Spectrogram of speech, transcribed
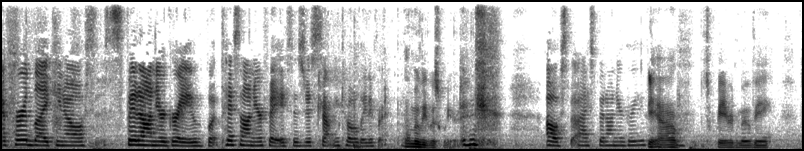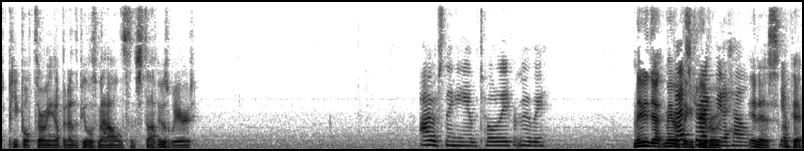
I've heard like you know, s- spit on your grave, but piss on your face is just something totally different. That movie was weird. Oh, sp- I spit on your grave. Yeah, it's a weird movie. People throwing up in other people's mouths and stuff. It was weird. I was thinking of a totally different movie. Maybe that. Maybe That's thinking Drag Me to Hell. It is Yeah. okay.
